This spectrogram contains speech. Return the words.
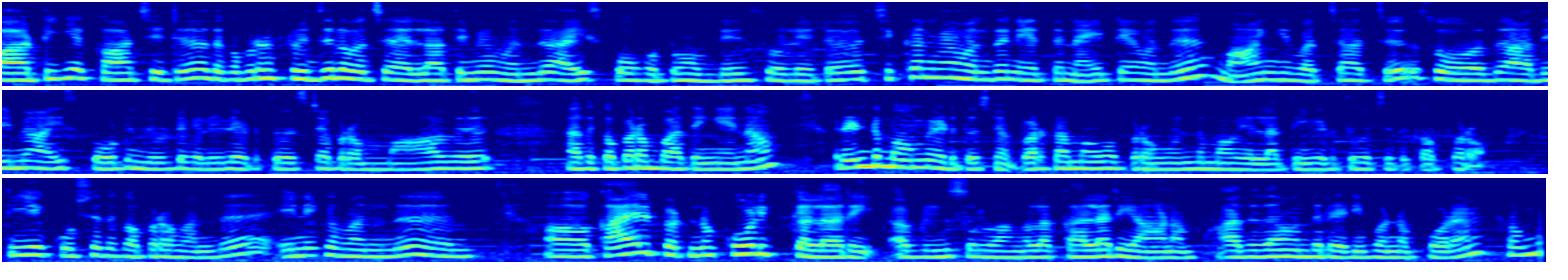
பா டீயை காய்ச்சிட்டு அதுக்கப்புறம் ஃப்ரிட்ஜில் வச்ச எல்லாத்தையுமே வந்து ஐஸ் போகட்டும் அப்படின்னு சொல்லிட்டு சிக்கனுமே வந்து நேற்று நைட்டே வந்து வாங்கி வச்சாச்சு. ஸோ அது அதையுமே ஐஸ் போட்டுன்னு சொல்லிட்டு வெளியில் எடுத்து வச்சிட்டேன் அப்புறம் மாவு அதுக்கப்புறம் பார்த்தீங்கன்னா ரெண்டு மாவும் எடுத்து வச்சிட்டேன். பரோட்டா மாவு அப்புறம் உளுந்த மாவு எல்லாத்தையும் எடுத்து வச்சதுக்கப்புறம் டீயை குடிச்சதுக்கப்புறம் வந்து இன்றைக்கி வந்து காயல்பட்டினம் கோழி கலரி அப்படின்னு சொல்லுவாங்கள்ல கலரி ஆனம் அதுதான் வந்து ரெடி பண்ண போகிறேன் ரொம்ப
